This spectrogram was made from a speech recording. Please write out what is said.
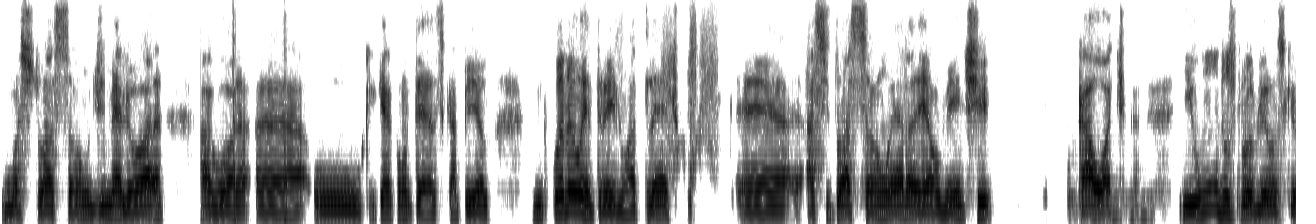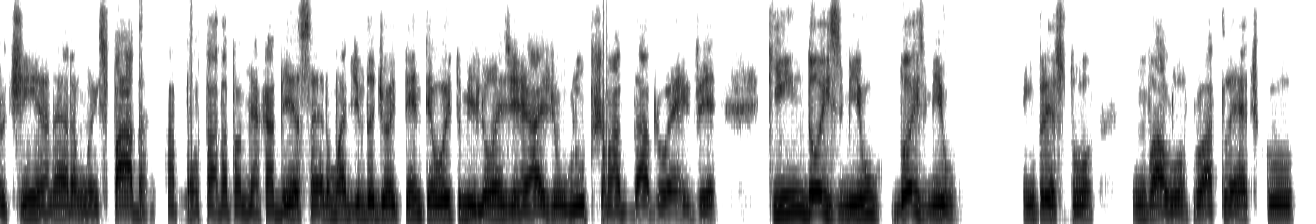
uma situação de melhora. Agora, uh, o que, que acontece, Capelo? Quando eu entrei no Atlético, é, a situação era realmente caótica. E um dos problemas que eu tinha, né, era uma espada apontada para minha cabeça, era uma dívida de 88 milhões de reais de um grupo chamado WRV, que em 2000, 2000 emprestou um valor para o Atlético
